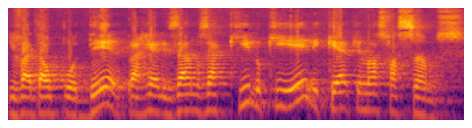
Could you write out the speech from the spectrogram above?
e vai dar o poder para realizarmos aquilo que ele quer que nós façamos.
